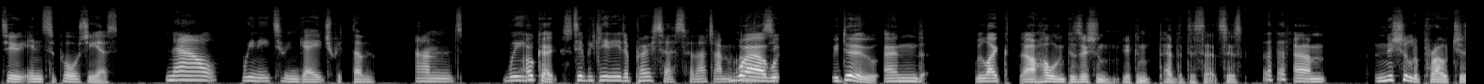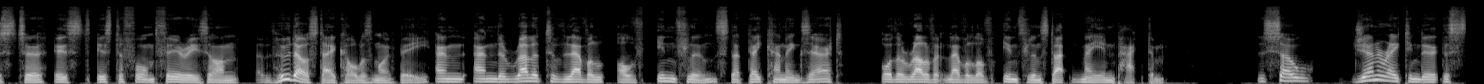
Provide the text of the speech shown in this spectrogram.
to in supporting us. Now we need to engage with them. And we okay. typically need a process for that. I'm well, we, we, do, and we like our holding position, you can edit this. That says, um, initial approach is to is is to form theories on who those stakeholders might be and and the relative level of influence that they can exert or the relevant level of influence that may impact them. So generating the, the,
